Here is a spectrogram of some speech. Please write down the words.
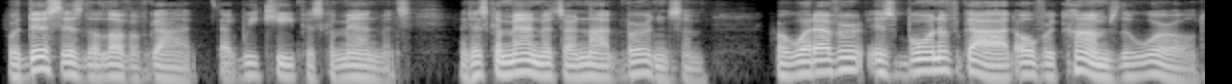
For this is the love of God, that we keep his commandments, and his commandments are not burdensome. For whatever is born of God overcomes the world.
